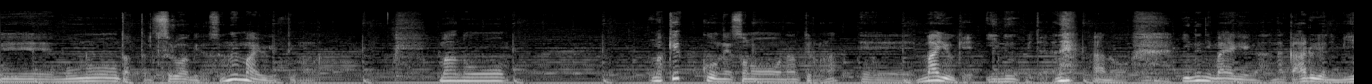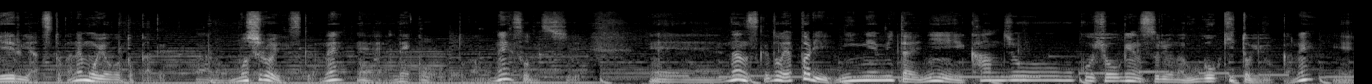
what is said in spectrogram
えーものだったりするわけですよね、眉毛っていうのは。まあ、あの、まあ、結構ね、その、なんていうのかな、えー、眉毛、犬みたいなね。あの、犬に眉毛がなんかあるように見えるやつとかね、模様とかで。あの、面白いですけどね。えー、猫とかもね、そうですし。えー、なんですけど、やっぱり人間みたいに感情をこう表現するような動きというかね、え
